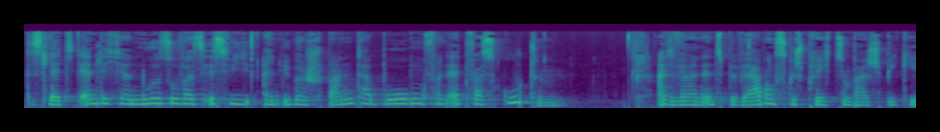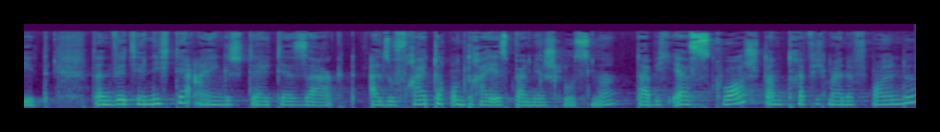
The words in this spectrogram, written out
das letztendlich ja nur sowas ist wie ein überspannter Bogen von etwas Gutem. Also wenn man ins Bewerbungsgespräch zum Beispiel geht, dann wird ja nicht der eingestellt, der sagt, also Freitag um drei ist bei mir Schluss. Ne? Da habe ich erst Squash, dann treffe ich meine Freunde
